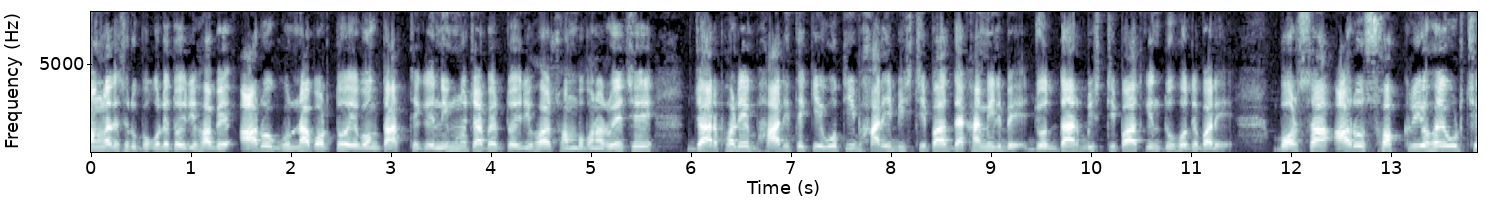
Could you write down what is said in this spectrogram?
বাংলাদেশের উপকূলে তৈরি হবে আরও ঘূর্ণাবর্ত এবং তার থেকে নিম্নচাপের তৈরি হওয়ার সম্ভাবনা রয়েছে, যার ফলে ভারী থেকে অতি ভারী বৃষ্টিপাত দেখা মিলবে। জোরদার বৃষ্টিপাত কিন্তু হতে পারে। বর্ষা আরও সক্রিয় হয়ে উঠছে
